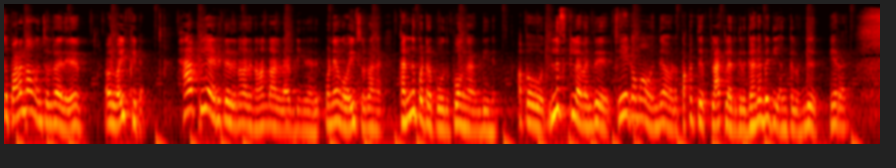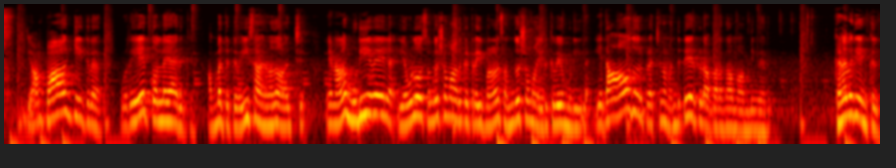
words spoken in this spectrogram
so Paranthaman சொல்கிறாரு அவர் ஒய்ஃப் கிட்ட ஹாப்பியாக இருக்கிறதுனா அது நான் தான் இல்லை அப்படிங்கிறாரு. உடனே அவங்க ஒய்ஃப் சொல்கிறாங்க கண்ணு பற்ற போகுது போங்க அப்படின்னு. அப்போது லிஃப்ட்டில் வந்து வேகமாக வந்து அவரோட பக்கத்து ஃப்ளாட்டில் இருக்கிற கணபதி அங்கிள் வந்து ஏறாரு. ஏன்பா? கேட்குற ஒரே தொல்லையாக இருக்குது ஐம்பத்தெட்டு வயசாகினதும் ஆச்சு. என்னால் முடியவே இல்லை. எவ்வளோ சந்தோஷமாக இருக்க ட்ரை பண்ணாலும் சந்தோஷமாக இருக்கவே முடியல. ஏதாவது ஒரு பிரச்சனை வந்துட்டே இருக்குடா பரந்தாமா அப்படிங்கிறாரு. கணபதி அங்கிள்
